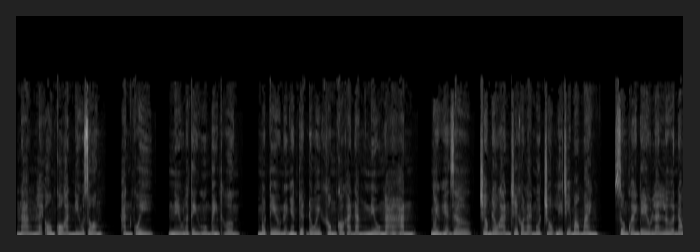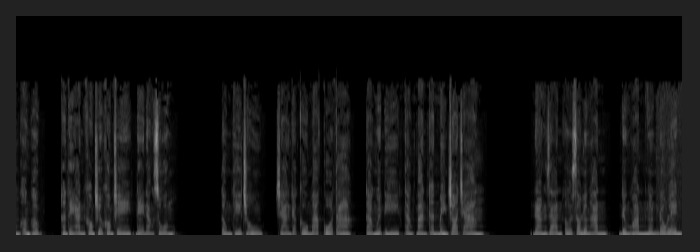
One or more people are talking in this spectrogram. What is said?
Nàng lại ôm cổ hắn níu xuống. Hắn quỳ, nếu là tình huống bình thường, một tiểu nữ nhân tuyệt đối không có khả năng níu ngã hắn. Nhưng hiện giờ, trong đầu hắn chỉ còn lại một chút lý trí mong manh. Xung quanh đều là lửa nóng hừng hực. Thân thể hắn không chịu khống chế đè nàng xuống. Tống thí chủ, chàng đã cứu mạng của ta, ta nguyện ý tặng bản thân mình cho chàng. Đang dán ở sau lưng hắn, đường hoan ngẩng đầu lên,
